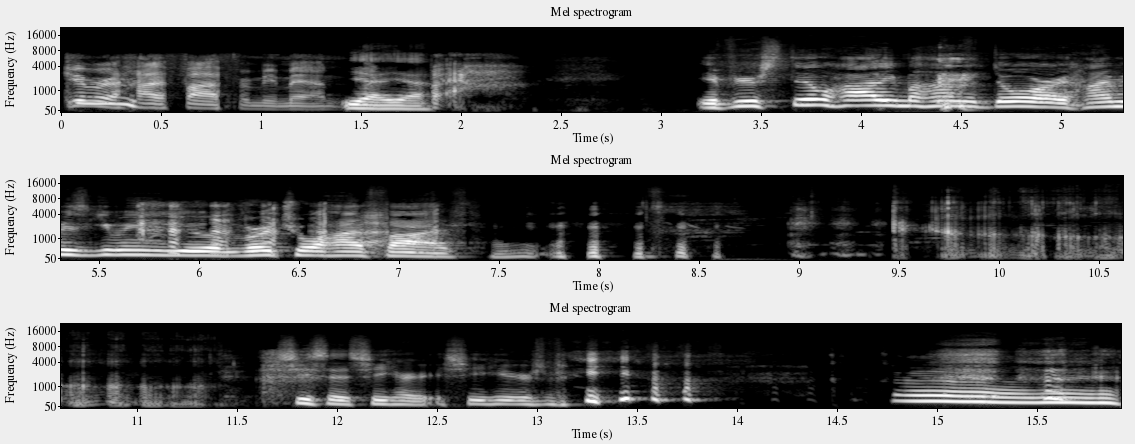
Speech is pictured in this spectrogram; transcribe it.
give her a high five for me, man. yeah, yeah. If you're still hiding behind the door, Jaime's giving you a virtual high five. She says she hear, she hears me. Oh man,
